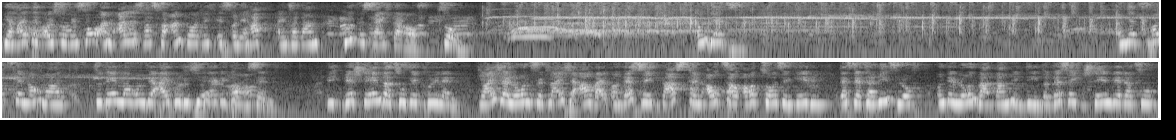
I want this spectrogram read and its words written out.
Ihr haltet euch sowieso an alles, was verantwortlich ist und ihr habt ein verdammt gutes Recht darauf. So. Und jetzt. Und jetzt trotzdem nochmal zu dem, warum wir eigentlich hierher gekommen sind. Wir stehen dazu, wir Grünen. Gleicher Lohn für gleiche Arbeit. Und deswegen darf es kein Outsourcing geben, das der Tarifluft und dem Lohndumping dient. Und deswegen stehen wir dazu,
